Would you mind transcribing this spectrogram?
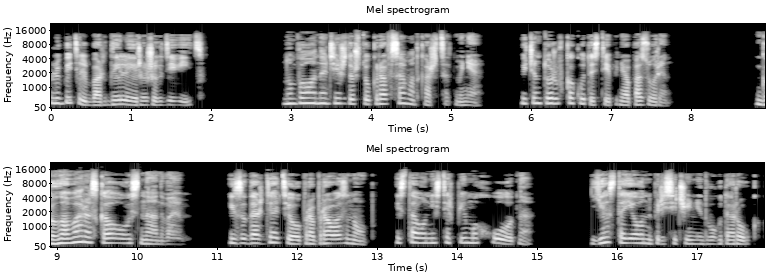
Любитель борделя и рыжих девиц. Но была надежда, что граф сам откажется от меня, ведь он тоже в какой-то степени опозорен. Голова раскалывалась надвое. Из-за дождя тело пробрало зноб, и стало нестерпимо холодно. Я стояла на пересечении двух дорог.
